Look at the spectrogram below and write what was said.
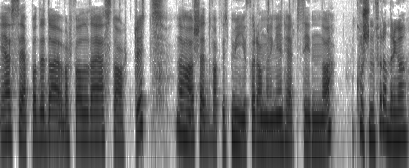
Jeg ser på det da, i hvert fall da jeg startet. Det har skjedd faktisk mye forandringer helt siden da. Hvilke forandringer?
